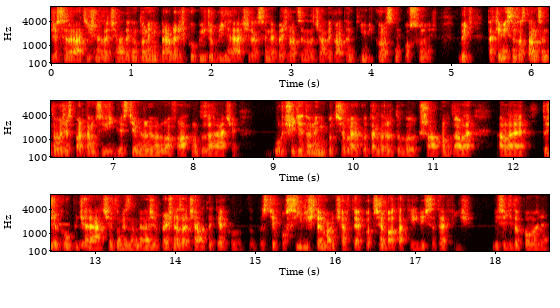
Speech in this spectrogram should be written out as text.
že se vrátíš na začátek. No to není pravda, když koupíš dobrý hráče, tak se nebudeš vracet na začátek, ale ten tým výkonnostně posuneš. Byť taky nejsem zastáncem toho, že Sparta musí žít 200 milionů a fláknout to za hráče. Určitě to není potřeba jako takhle do toho šlápnout, ale ale to, že koupíš hráče, to neznamená, že půjdeš na začátek, jako, to prostě posílíš ten manšaft jako třeba taky, když se trefíš, když se ti to povede.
